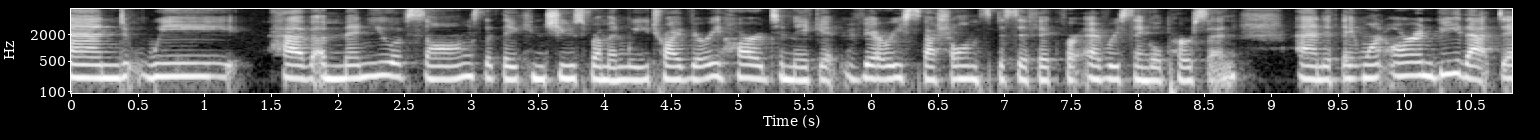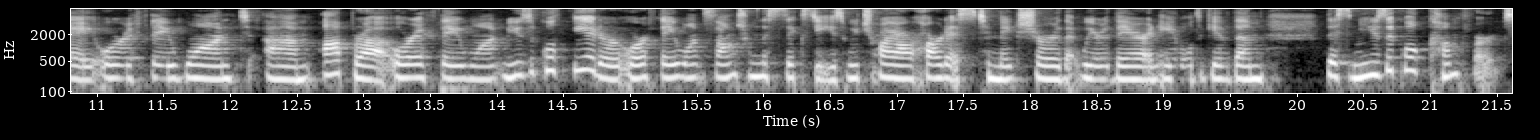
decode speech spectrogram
And we have a menu of songs that they can choose from and we try very hard to make it very special and specific for every single person. And if they want r&b that day or if they want um, opera or if they want musical theater or if they want songs from the 60s we try our hardest to make sure that we are there and able to give them this musical comfort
